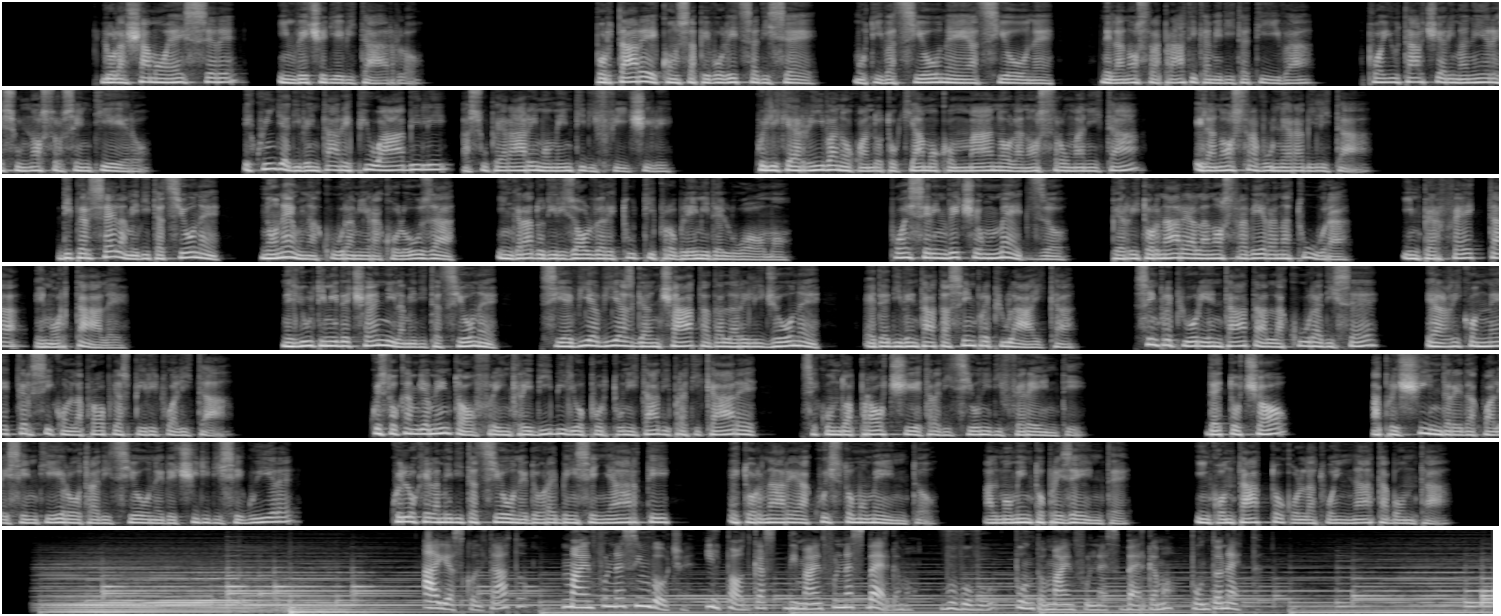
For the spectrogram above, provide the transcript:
Lo lasciamo essere invece di evitarlo. Portare consapevolezza di sé, motivazione e azione nella nostra pratica meditativa può aiutarci a rimanere sul nostro sentiero e quindi a diventare più abili a superare i momenti difficili quelli che arrivano quando tocchiamo con mano la nostra umanità e la nostra vulnerabilità. Di per sé la meditazione non è una cura miracolosa in grado di risolvere tutti i problemi dell'uomo. Può essere invece un mezzo per ritornare alla nostra vera natura, imperfetta e mortale. Negli ultimi decenni la meditazione si è via via sganciata dalla religione ed è diventata sempre più laica, sempre più orientata alla cura di sé e al riconnettersi con la propria spiritualità. Questo cambiamento offre incredibili opportunità di praticare secondo approcci e tradizioni differenti. Detto ciò, a prescindere da quale sentiero o tradizione decidi di seguire, quello che la meditazione dovrebbe insegnarti è tornare a questo momento, al momento presente, in contatto con la tua innata bontà. Hai ascoltato Mindfulness in Voce, il podcast di Mindfulness Bergamo, www.mindfulnessbergamo.net.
